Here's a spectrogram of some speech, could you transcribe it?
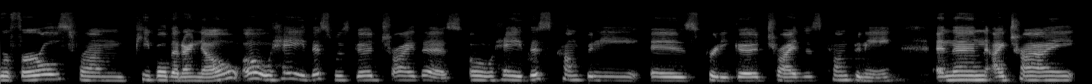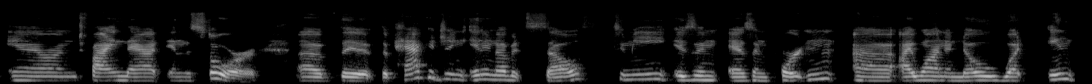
referrals from people that I know. Oh, hey, this was good. Try this. Oh, hey, this company is pretty good. Try this company. And then I try and find that in the store. Uh, the the packaging in and of itself to me isn't as important. Uh, I want to know what in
